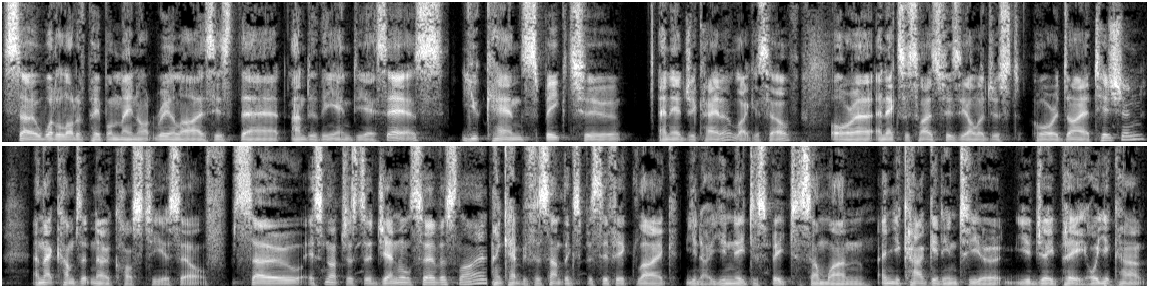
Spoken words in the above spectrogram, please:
So what a lot of people may not realize is that under the NDSS, you can speak to an educator like yourself or a, an exercise physiologist or a dietitian and that comes at no cost to yourself. So it's not just a general service line. It can be for something specific like, you know, you need to speak to someone and you can't get into your, your GP or you can't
